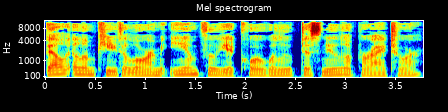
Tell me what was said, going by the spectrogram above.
vel illum qui dolorem eam fuiat quo voluptas nulla parietur?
